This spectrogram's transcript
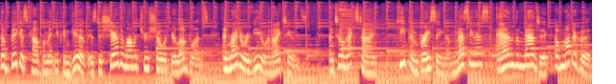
The biggest compliment you can give is to share the Mama Truth Show with your loved ones and write a review on iTunes. Until next time, keep embracing the messiness and the magic of motherhood.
